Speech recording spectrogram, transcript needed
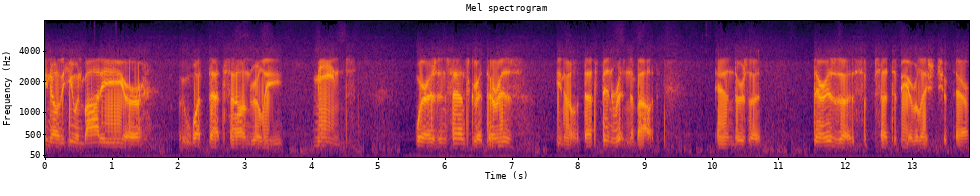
you know the human body or what that sound really means. Whereas in Sanskrit, there is, you know, that's been written about, and there's a there is a said to be a relationship there.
